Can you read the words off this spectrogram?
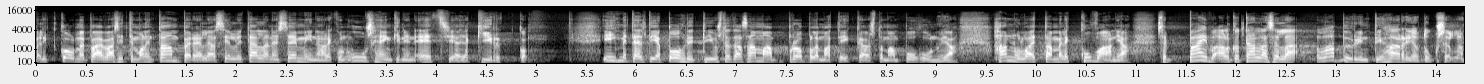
eli kolme päivää sitten, mä olin Tampereella ja siellä oli tällainen seminaari kuin uushenkinen etsiä ja kirkko. Ihmeteltiin ja pohdittiin just tätä samaa problematiikkaa, josta mä oon puhunut. Ja Hannu laittaa meille kuvan ja se päivä alkoi tällaisella labyrinttiharjoituksella.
